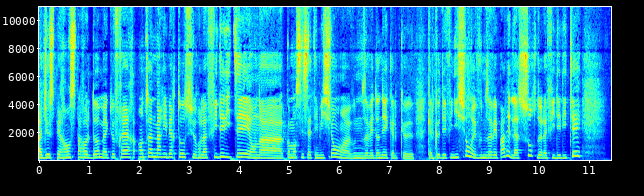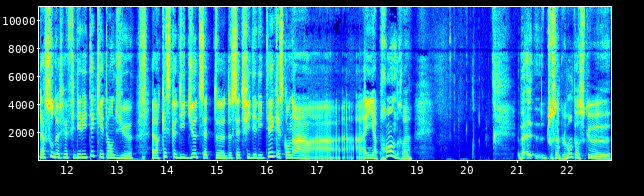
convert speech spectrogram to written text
Radio Espérance, parole d'homme, avec le frère Antoine-Marie Berthaud sur la fidélité. On a commencé cette émission, euh, vous nous avez donné quelques, quelques définitions et vous nous avez parlé de la source de la fidélité. La source de la fidélité qui est en Dieu. Alors, qu'est-ce que dit Dieu de cette, de cette fidélité? Qu'est-ce qu'on a à, y apprendre? Ben, tout simplement parce que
